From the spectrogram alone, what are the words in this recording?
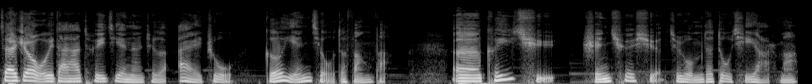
在这儿我为大家推荐呢这个艾柱隔眼灸的方法，呃，可以取神阙穴，就是我们的肚脐眼儿嘛。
